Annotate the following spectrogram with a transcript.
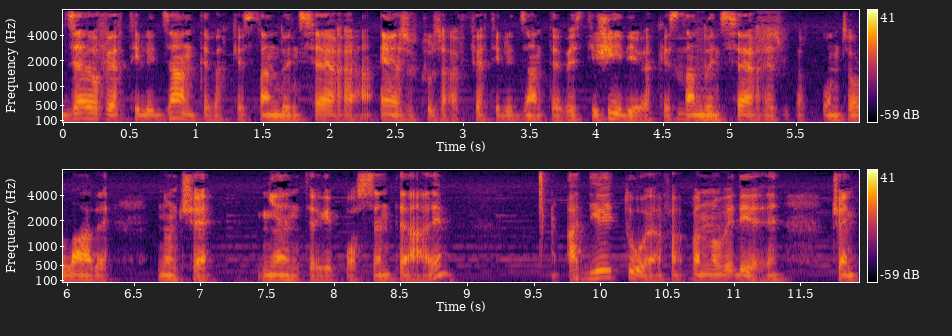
zero fertilizzante perché stando in serra, eh, scusa, fertilizzante, pesticidi perché stando mm-hmm. in serre super controllate non c'è niente che possa entrare. Addirittura fa- fanno vedere, cioè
